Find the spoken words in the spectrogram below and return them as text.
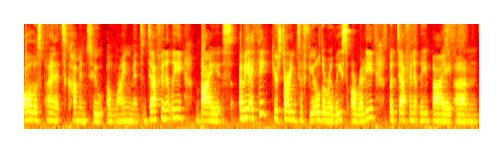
all those planets come into alignment. Definitely by I mean I think you're starting to feel the release already, but definitely by um,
